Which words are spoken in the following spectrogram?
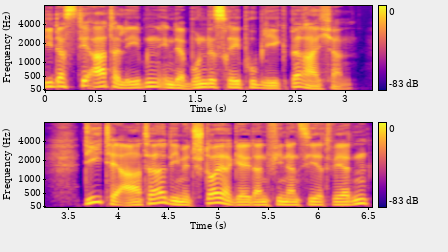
die das Theaterleben in der Bundesrepublik bereichern die Theater, die mit Steuergeldern finanziert werden,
